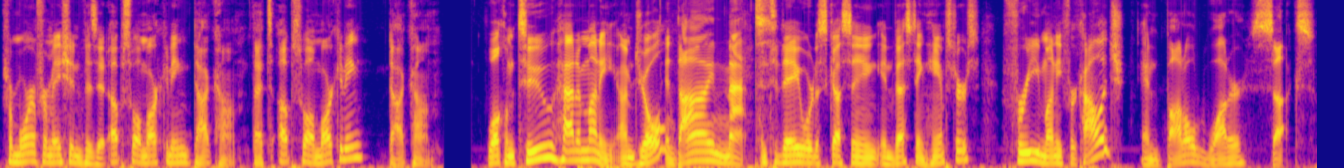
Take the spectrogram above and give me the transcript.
For more information, visit upswellmarketing.com. That's upswellmarketing.com. Welcome to How to Money. I'm Joel. And I'm Matt. And today we're discussing investing hamsters, free money for college, and bottled water sucks.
